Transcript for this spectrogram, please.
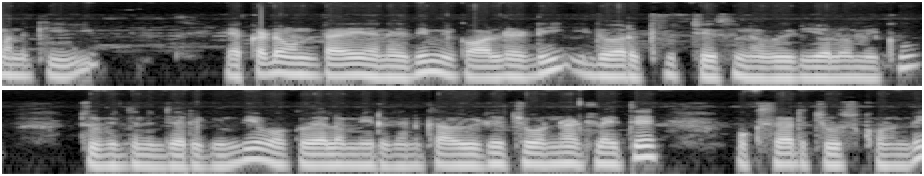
మనకి ఎక్కడ ఉంటాయి అనేది మీకు ఆల్రెడీ ఇదివరకు చేసిన వీడియోలో మీకు చూపించడం జరిగింది. ఒకవేళ మీరు కనుక ఆ వీడియో చూడనట్లయితే ఒకసారి చూసుకోండి.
